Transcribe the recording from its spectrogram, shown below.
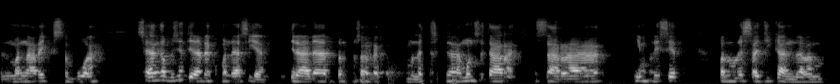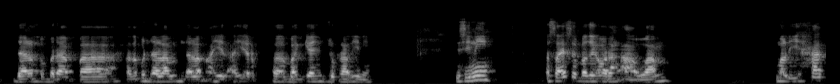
dan menarik sebuah saya anggap di sini tidak ada rekomendasi ya, tidak ada penulisan rekomendasi, namun secara secara implisit penulis sajikan dalam dalam beberapa ataupun dalam dalam akhir-akhir eh, bagian jurnal ini. Di sini saya sebagai orang awam melihat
